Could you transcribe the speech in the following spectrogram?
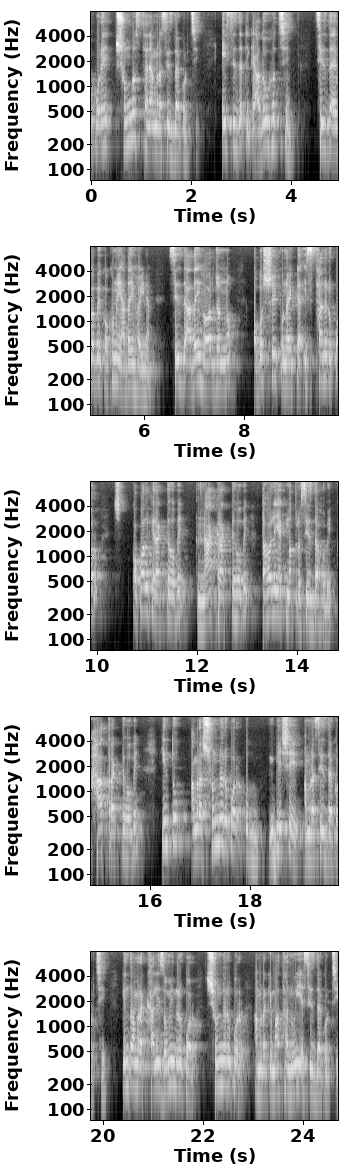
উপরে শূন্য স্থানে আমরা সিজদা করছি। এই সিজদাটিকে আদৌ হচ্ছে? সিজদা এভাবে কখনোই আদায় হয় না। সিজদা আদায় হওয়ার জন্য অবশ্যই কোনো একটা স্থানের উপর কপালকে রাখতে হবে, নাক রাখতে হবে, তাহলেই একমাত্র সিজদা হবে, হাত রাখতে হবে। কিন্তু আমরা শূন্যের উপর ভেসে আমরা সিজদা করছি, কিন্তু আমরা খালি জমিনের উপর, শূন্যের উপর আমরা কি মাথা নুইয়ে সিজদা করছি।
